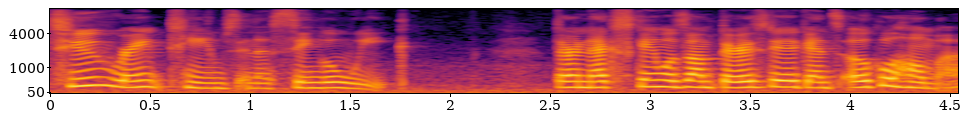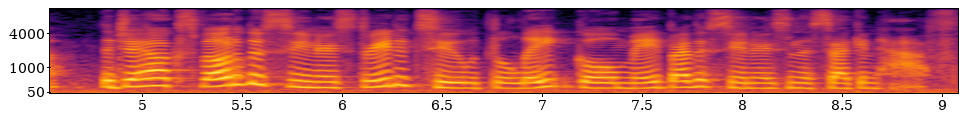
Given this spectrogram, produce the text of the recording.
two ranked teams in a single week. Their next game was on Thursday against Oklahoma. The Jayhawks fell to the Sooners 3 2 with the late goal made by the Sooners in the second half.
